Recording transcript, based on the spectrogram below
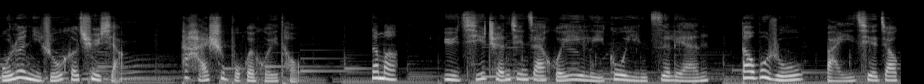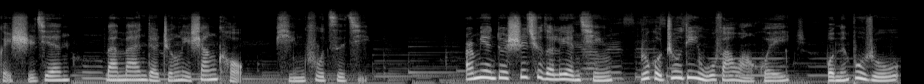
无论你如何去想，他还是不会回头。那么，与其沉浸在回忆里顾影自怜，倒不如把一切交给时间，慢慢的整理伤口，平复自己。而面对失去的恋情，如果注定无法挽回，我们不如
